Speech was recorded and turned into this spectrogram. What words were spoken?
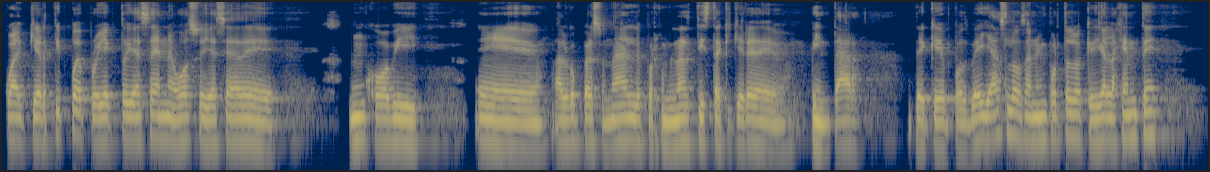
cualquier tipo de proyecto, ya sea de negocio, ya sea de un hobby, eh, algo personal, de por ejemplo un artista que quiere pintar, de que pues ve o sea, no importa lo que diga la gente,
